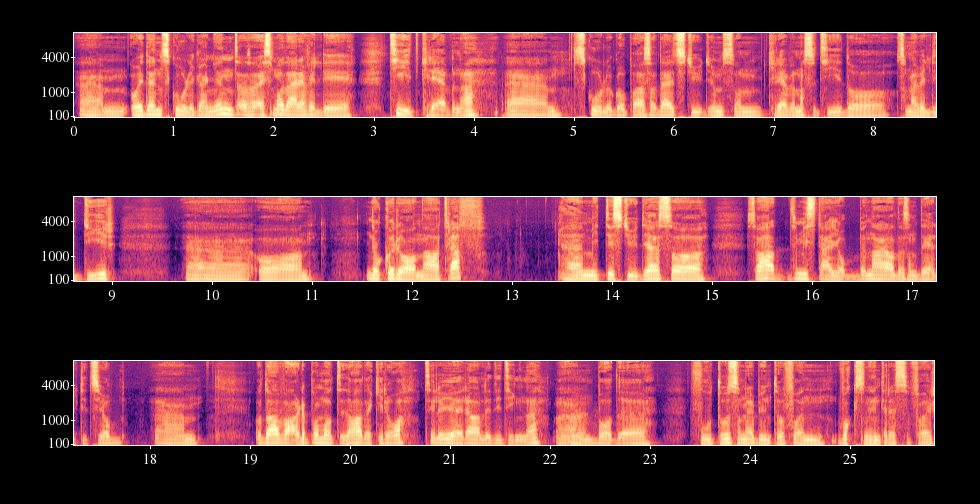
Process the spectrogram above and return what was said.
Um, og i den skolegangen altså Esmod er en veldig tidkrevende um, skole å gå på. Altså det er et studium som krever masse tid, og som er veldig dyr. Uh, og når korona traff, uh, midt i studiet, så, så, hadde, så mista jeg jobben. Jeg hadde sånn deltidsjobb. Um, og da var det på en måte, da hadde jeg ikke råd til å gjøre alle de tingene. Mm. Både foto som jeg begynte å få en voksen interesse for.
